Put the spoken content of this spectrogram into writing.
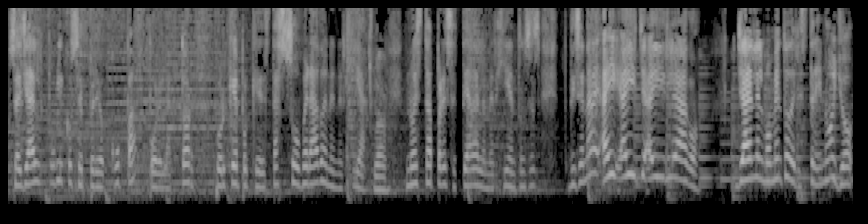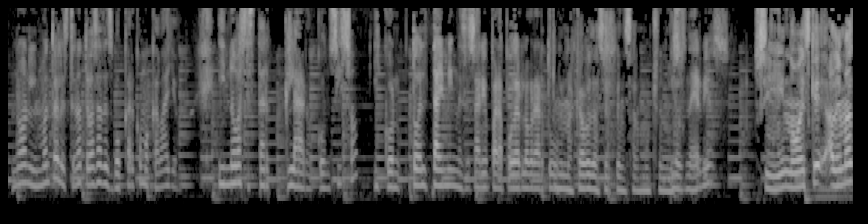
O sea, ya el público se preocupa por el actor. ¿Por qué? Porque está sobrado en energía. Claro. No está preseteada la energía. Entonces dicen, ay, ahí, ahí, ahí le hago. Ya en el momento del estreno, yo, no, en el momento del estreno te vas a desbocar como caballo. Y no vas a estar claro, conciso y con todo el timing necesario para poder lograr tu, Me acabas de hacer pensar mucho en eso. los nervios. Sí, no, es que además,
